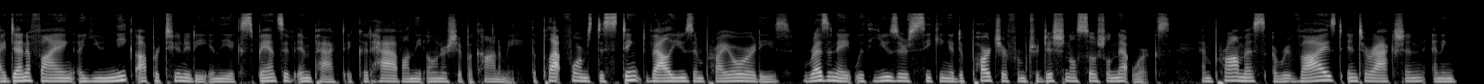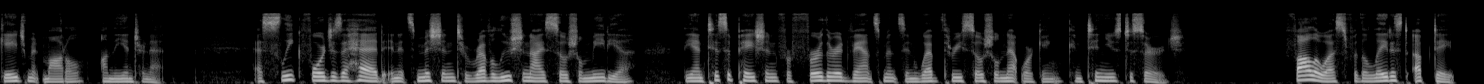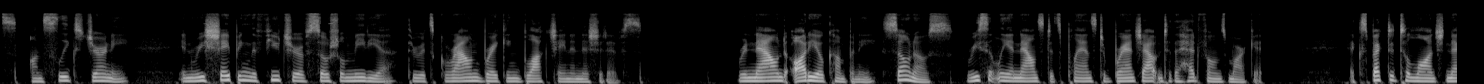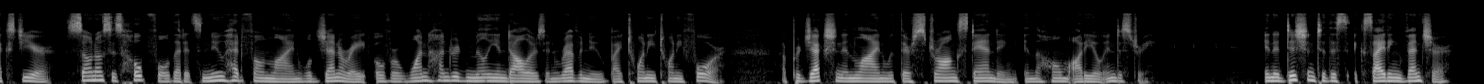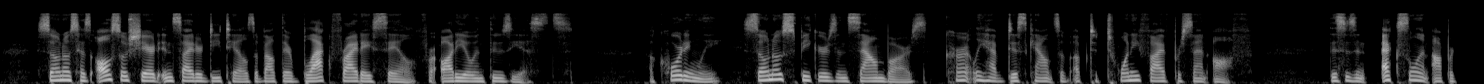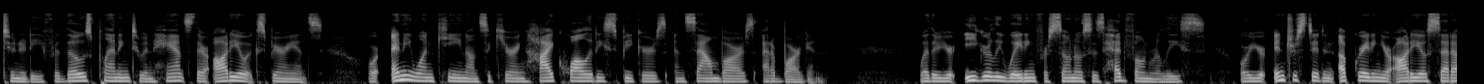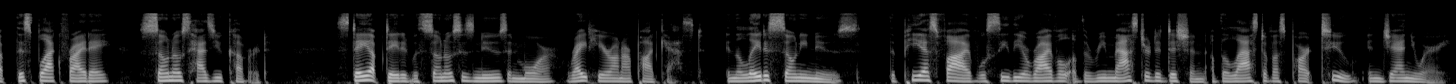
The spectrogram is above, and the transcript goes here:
identifying a unique opportunity in the expansive impact it could have on the ownership economy. The platform's distinct values and priorities resonate with users seeking a departure from traditional social networks and promise a revised interaction and engagement model on the internet. As Sleek forges ahead in its mission to revolutionize social media, the anticipation for further advancements in Web3 social networking continues to surge. Follow us for the latest updates on Sleek's journey in reshaping the future of social media through its groundbreaking blockchain initiatives. Renowned audio company Sonos recently announced its plans to branch out into the headphones market. Expected to launch next year, Sonos is hopeful that its new headphone line will generate over $100 million in revenue by 2024, a projection in line with their strong standing in the home audio industry. In addition to this exciting venture, Sonos has also shared insider details about their Black Friday sale for audio enthusiasts. Accordingly, Sonos speakers and soundbars currently have discounts of up to 25% off. This is an excellent opportunity for those planning to enhance their audio experience or anyone keen on securing high quality speakers and soundbars at a bargain. Whether you're eagerly waiting for Sonos's headphone release or you're interested in upgrading your audio setup this Black Friday, Sonos has you covered. Stay updated with Sonos's news and more right here on our podcast. In the latest Sony news, the PS5 will see the arrival of the remastered edition of The Last of Us Part 2 in January.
